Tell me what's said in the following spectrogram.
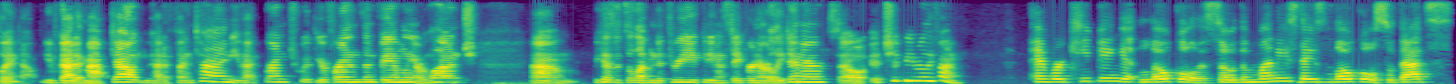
planned out. You've got it mapped out. You had a fun time. You had brunch with your friends and family or lunch. Um, because it's 11 to 3, you could even stay for an early dinner. So it should be really fun. And we're keeping it local. So the money stays local. So that's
